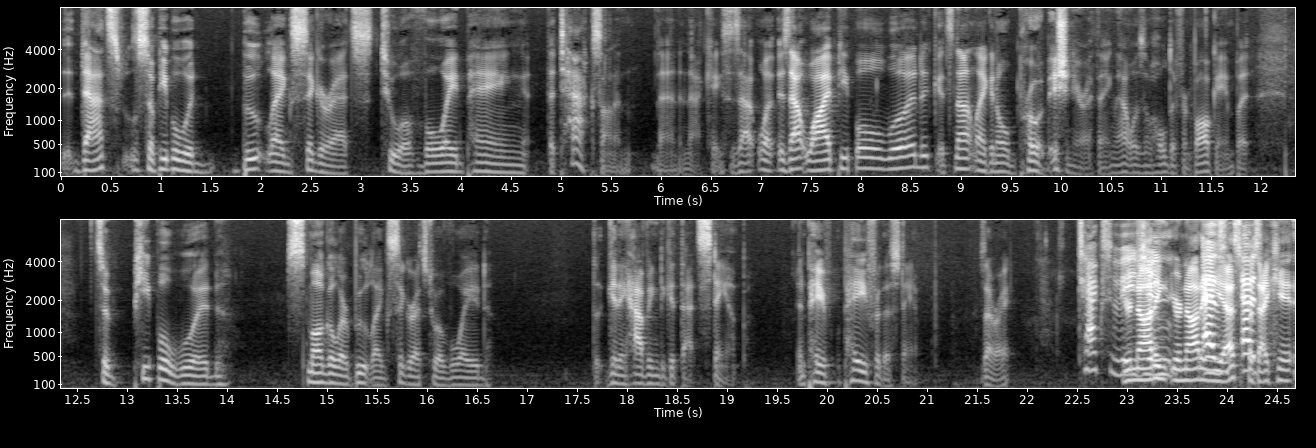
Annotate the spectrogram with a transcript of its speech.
That's so people would bootleg cigarettes to avoid paying the tax on them. Then in that case, is that what is that why people would? It's not like an old prohibition era thing. That was a whole different ballgame. But so people would smuggle or bootleg cigarettes to avoid getting having to get that stamp and pay pay for the stamp. Is that right? Tax evasion. You're nodding. You're nodding as- yes, as- but I can't.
